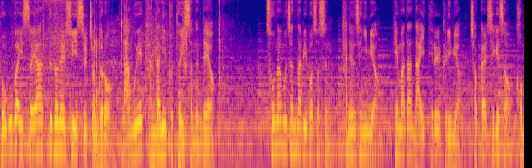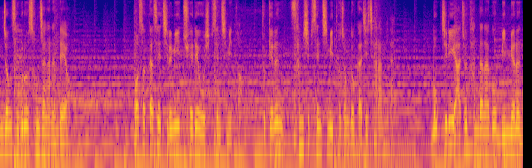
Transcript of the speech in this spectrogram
도구가 있어야 뜯어낼 수 있을 정도로 나무에 단단히 붙어 있었는데요. 소나무 잔나비 버섯은 단연생이며 해마다 나이테를 그리며 젓갈색에서 검정색으로 성장하는데요. 버섯갓의 지름이 최대 50cm, 두께는 30cm 정도까지 자랍니다. 목질이 아주 단단하고 밑면은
